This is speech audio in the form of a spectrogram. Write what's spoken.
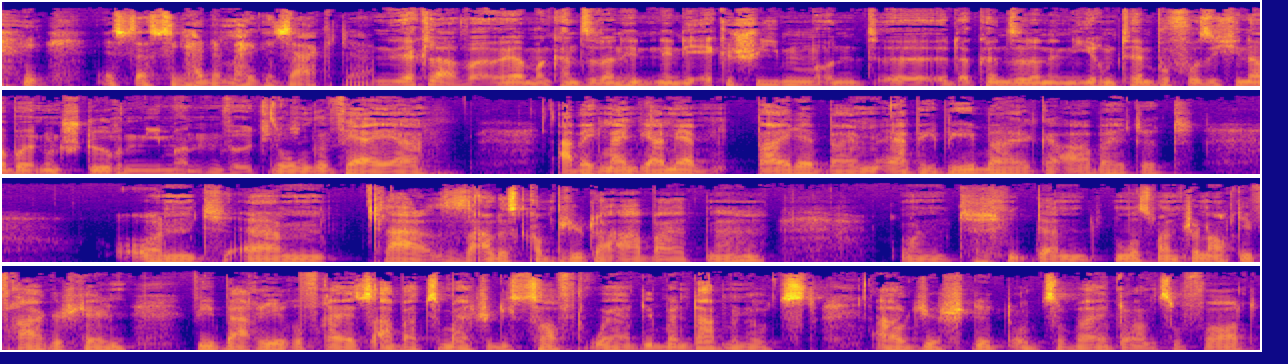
ist das gerne mal gesagt, ja. Ja klar, ja, man kann sie dann hinten in die Ecke schieben und äh, da können sie dann in ihrem Tempo vor sich hinarbeiten und stören niemanden wirklich. So ungefähr, ja. Aber ich meine, wir haben ja beide beim RBB mal gearbeitet und ähm, klar, es ist alles Computerarbeit, ne? Und dann muss man schon auch die Frage stellen, wie barrierefrei ist aber zum Beispiel die Software, die man da benutzt, Audioschnitt und so weiter und so fort.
